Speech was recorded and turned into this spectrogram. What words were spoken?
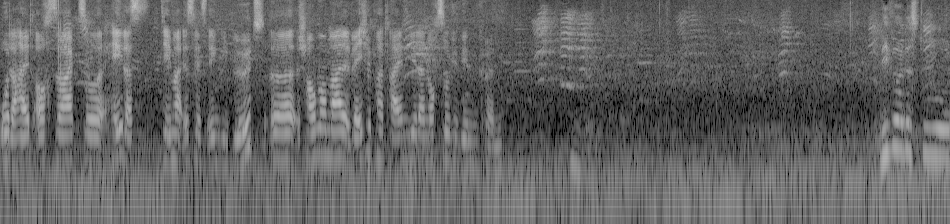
Oder halt auch sagt so, hey, das Thema ist jetzt irgendwie blöd, äh, schauen wir mal, welche Parteien wir dann noch so gewinnen können. Wie würdest du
